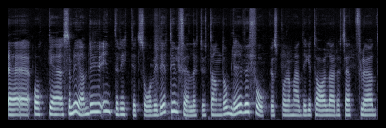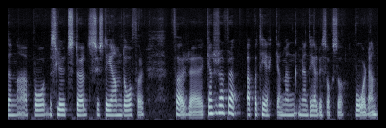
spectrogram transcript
Eh, och eh, sen blev det ju inte riktigt så vid det tillfället utan då blev det fokus på de här digitala receptflödena, på beslutsstödssystem då för, för eh, kanske framförallt apoteken men, men delvis också vården.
